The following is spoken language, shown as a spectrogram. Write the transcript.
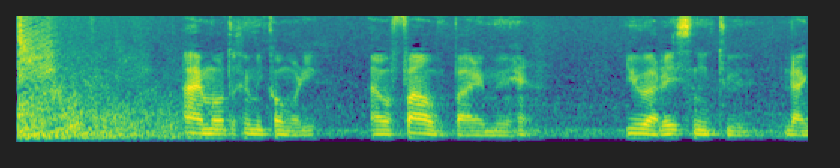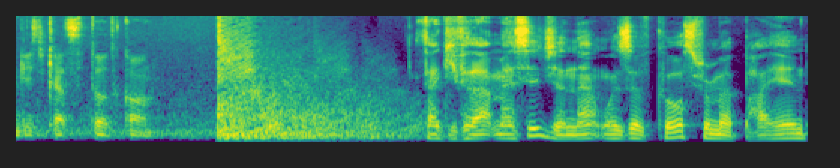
I'm Otofumi Komori. I'm a of Bayern Munich. You are listening to languagecaster.com. Thank you for that message, and that was, of course, from a Bayern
